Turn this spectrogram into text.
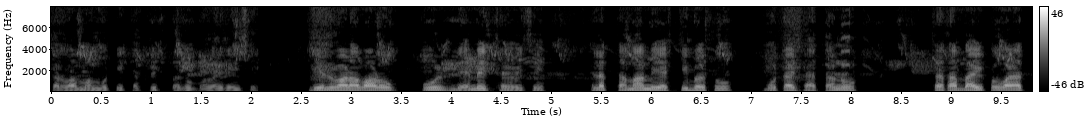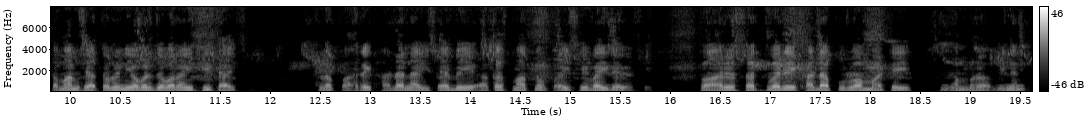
કરવામાં મોટી તકલીફ અનુભવાઈ રહી છે. રેલવાળાવાળો પુલ ડેમેજ થયો છે, એટલે તમામ એસટી બસો, મોટા સાધનો તથા બાઇકોવાળા તમામ સાધનોની અવર જવર અહીંથી થાય છે. એટલે ભારે ખાડાના હિસાબે અકસ્માતનો ભય સેવાઈ રહ્યો છે. તો આર્યો સત્વરે ખાડા પૂરવા માટે નમ્ર વિનંતી.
